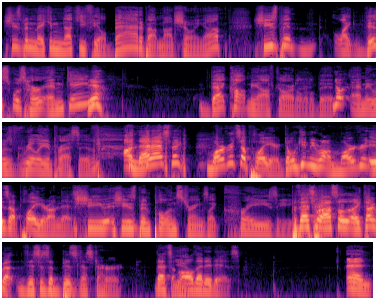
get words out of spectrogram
She's been making Nucky feel bad about not showing up. She's been like this was her end game. yeah. that caught me off guard a little bit. No. and it was really impressive. on that aspect, Margaret's a player. Don't get me wrong. Margaret is a player on this. she she's been pulling strings like crazy. But that's where I also like talk about this is a business to her. That's Yeah. all that it is. And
